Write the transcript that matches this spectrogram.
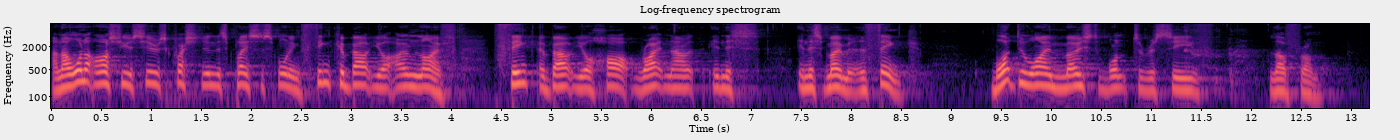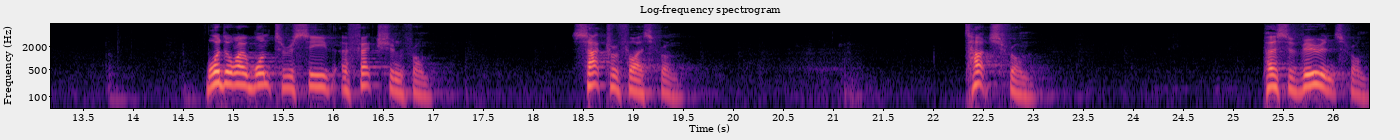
And I want to ask you a serious question in this place this morning. Think about your own life. Think about your heart right now in this, in this moment and think what do I most want to receive love from? What do I want to receive affection from? Sacrifice from? Touch from? Perseverance from?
